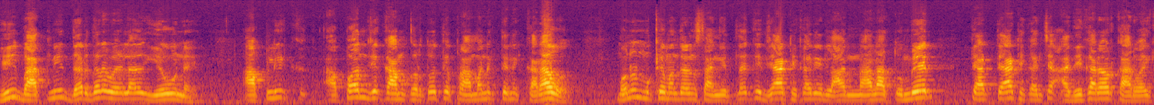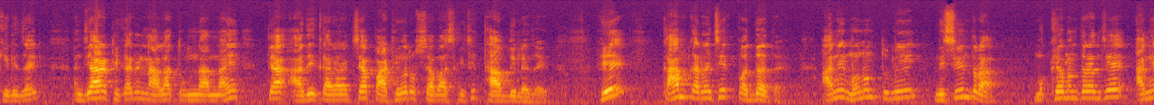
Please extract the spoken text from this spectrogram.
ही बातमी दर दर वेळेला येऊ नये. आपली आपण जे काम करतो ते प्रामाणिकतेने करावं. म्हणून मुख्यमंत्र्यांनी सांगितलं की ज्या ठिकाणी ला नाला तुंबेल त्या त्या ठिकाणच्या अधिकाऱ्यावर कारवाई केली जाईल. आणि ज्या ठिकाणी नाला तुंबणार नाही त्या अधिकाऱ्याच्या पाठीवर शबासकीची थाप दिली जाईल. हे काम करण्याची एक पद्धत आहे. आणि म्हणून तुम्ही निश्चिंत राहा. मुख्यमंत्र्यांचे आणि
